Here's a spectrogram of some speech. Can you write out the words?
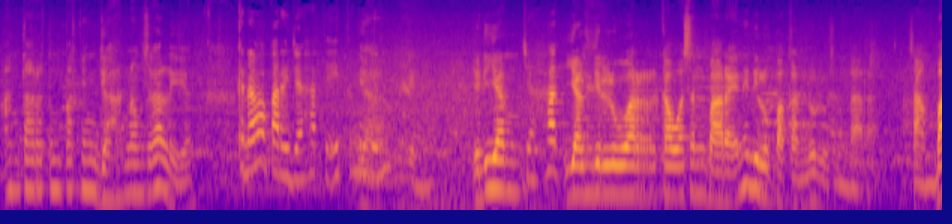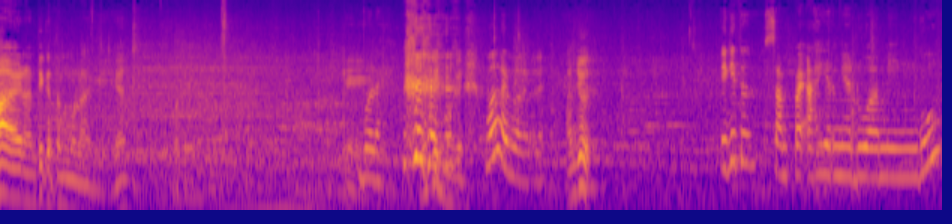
antara tempat yang jahanam sekali ya. kenapa pare jahat ya itu Ya, mungkin mungkin. Jadi yang jahat yang di luar kawasan Pare ini dilupakan dulu sementara. Sampai nanti ketemu lagi ya. Oke. boleh. Mungkin, mungkin. boleh boleh boleh. Lanjut. ya gitu sampai akhirnya dua minggu.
